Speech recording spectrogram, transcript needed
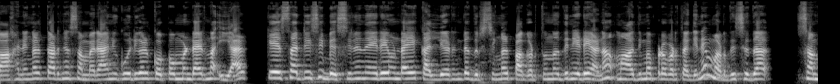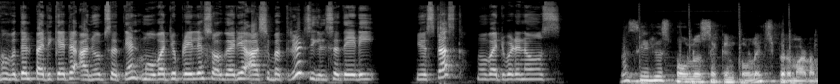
വാഹനങ്ങൾ തടഞ്ഞ സമരാനുകൂലികൾക്കൊപ്പമുണ്ടായിരുന്ന ഇയാൾ K S R T C ബസ്സിന് നേരെയുണ്ടായ കല്ലേറിന്റെ ദൃശ്യങ്ങൾ പകർത്തുന്നതിനിടെയാണ് മാധ്യമപ്രവർത്തകനെ മർദ്ദിച്ചത്. സംഭവത്തിൽ പരിക്കേറ്റ അനൂപ് സത്യൻ മൂവാറ്റുപുഴയിലെ സ്വകാര്യ ആശുപത്രിയിൽ ചികിത്സ തേടി. News desk Muvattupuzha news. Baselios Paulose second college പെരുമാടം.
